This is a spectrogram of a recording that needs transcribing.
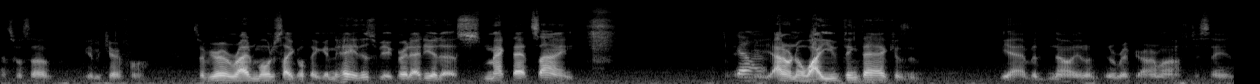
That's what's up. You gotta be careful. So if you're riding a motorcycle thinking, hey, this would be a great idea to smack that sign. Don't. I don't know why you think that, because, yeah, but no, it'll, it'll rip your arm off, just saying.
